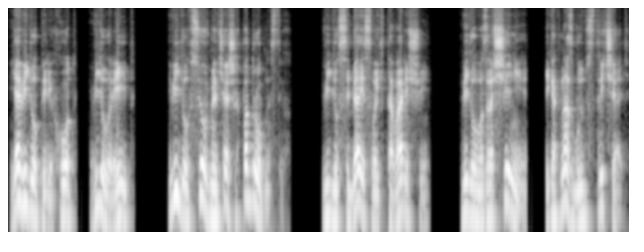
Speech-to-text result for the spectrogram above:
Я видел переход, видел рейд, видел все в мельчайших подробностях. Видел себя и своих товарищей, видел возвращение и как нас будут встречать,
